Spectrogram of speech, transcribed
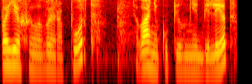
Поехала в аэропорт. Ваня купил мне билет.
